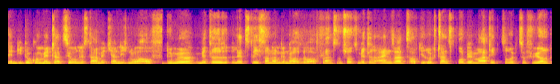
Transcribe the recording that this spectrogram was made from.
Denn die Dokumentation ist damit ja nicht nur auf Düngemittel letztlich, sondern genauso auf Pflanzenschutzmitteleinsatz, auf die Rückstandsproblematik zurückzuführen.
